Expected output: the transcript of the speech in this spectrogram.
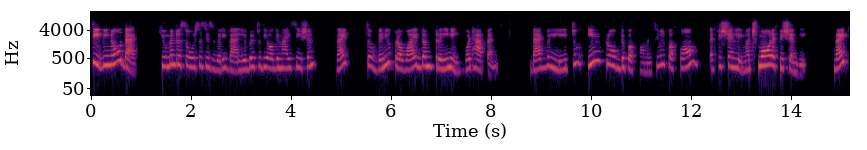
See we know that human resources is very valuable to the organization right so when you provide them training, what happens? That will lead to improved performance. You will perform efficiently, much more efficiently, right?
